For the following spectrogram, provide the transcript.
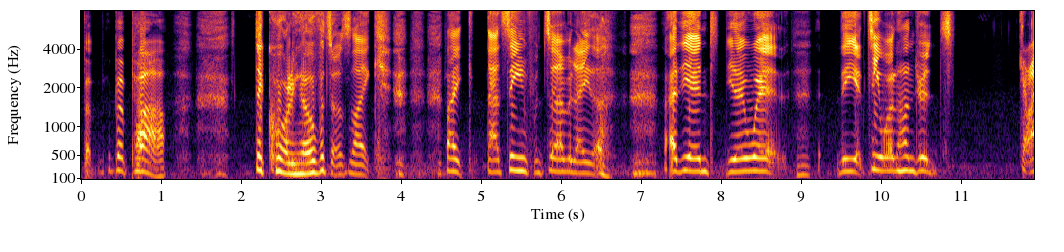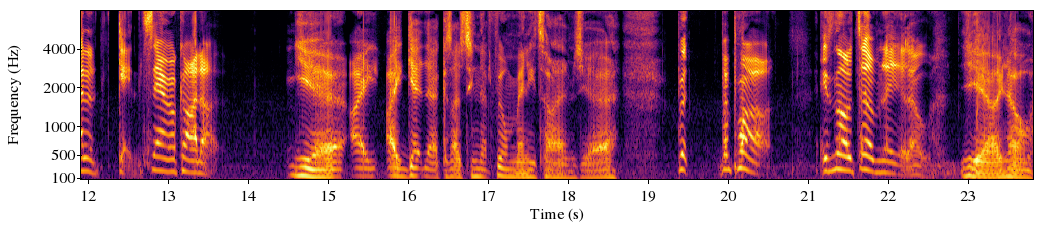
But, but, Pa, they're crawling over to us like, like that scene from Terminator. At the end, you know, where the T-100's trying to get Sarah Connor. Yeah, I I get that because I've seen that film many times. Yeah, but but Pa, it's not a Terminator though. Yeah, I know.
